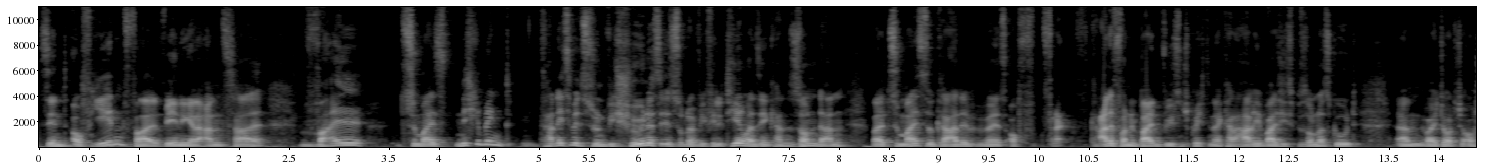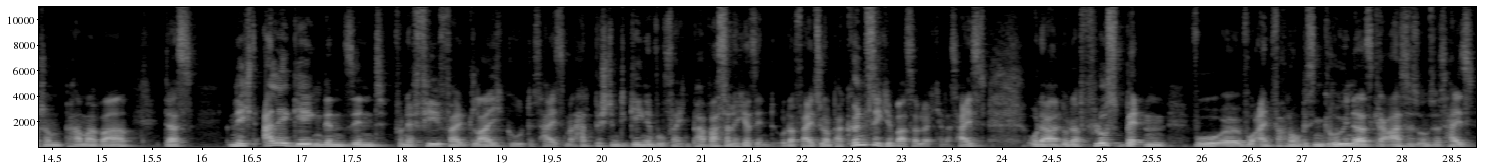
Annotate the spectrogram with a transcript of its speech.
sind auf jeden Fall weniger in Anzahl, weil zumeist nicht unbedingt, das hat nichts damit zu tun, wie schön es ist oder wie viele Tiere man sehen kann, sondern weil zumeist so gerade, wenn man jetzt auch gerade von den beiden Wüsten spricht, in der Kalahari weiß ich es besonders gut, ähm, weil ich dort auch schon ein paar Mal war, dass nicht alle Gegenden sind von der Vielfalt gleich gut. Das heißt, man hat bestimmte Gegenden, wo vielleicht ein paar Wasserlöcher sind oder vielleicht sogar ein paar künstliche Wasserlöcher. Das heißt, oder, oder Flussbetten, wo, äh, wo einfach noch ein bisschen grüner das Gras ist und so. Das heißt,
